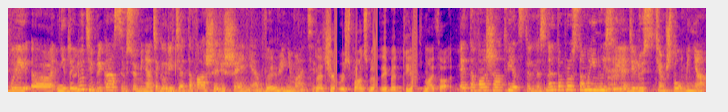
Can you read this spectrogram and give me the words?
вы э, не даете приказ им все менять, а говорите, это ваше решение, вы See? принимаете. That's your responsibility, but here's my thought. Это ваша ответственность, но это просто мои мысли, я делюсь тем, что у меня.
